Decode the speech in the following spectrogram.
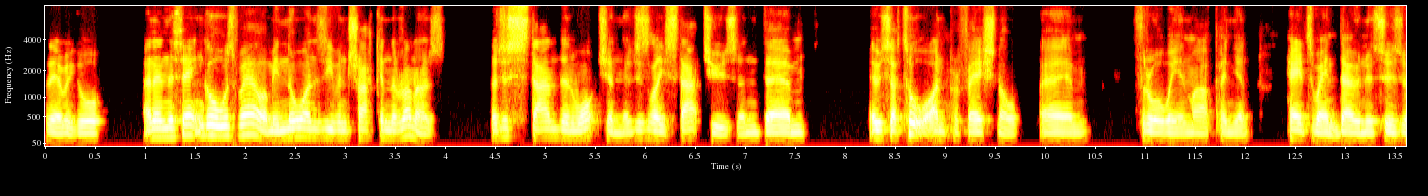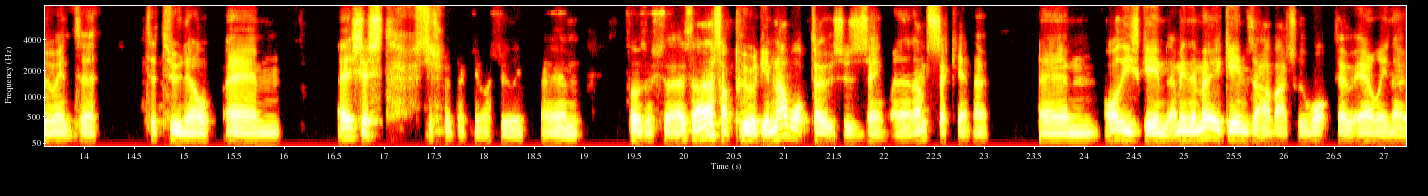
there we go. And then the second goal as well. I mean, no one's even tracking the runners. They're just standing watching. They're just like statues. And um, it was a total unprofessional um, throwaway, in my opinion. Heads went down as soon as we went to to 2 0. Um, it's just it's just ridiculous, really. Um, that's, a, that's a poor game. And I walked out as soon as the in. I'm sick of it now. Um, all these games, I mean, the amount of games that I've actually walked out early now,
